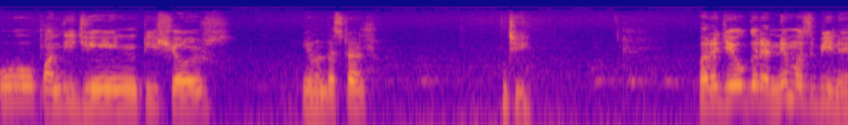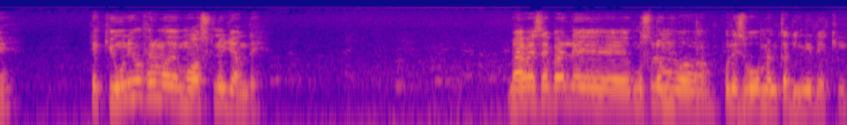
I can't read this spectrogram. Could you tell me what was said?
वो पांदी jean T shirts you understand जी ਪਰ ਜੇ ਉਹ ਘਰ ਇੰਨੇ ਮਜ਼ਬੀ ਨੇ ਤੇ ਕਿਉਂ ਨਹੀਂ ਉਹ ਫਿਰ ਮੌਸਕ ਨੂੰ ਜਾਂਦੇ ਮੈਂ ਵੈਸੇ ਪਹਿਲੇ ਮੁਸਲਮ ਪੁਲਿਸ ਵੂਮਨ ਕਦੀ ਨਹੀਂ ਦੇਖੀ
